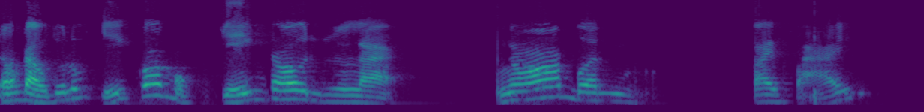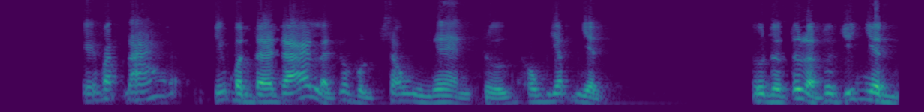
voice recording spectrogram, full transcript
trong đầu tôi lúc chỉ có một chuyện thôi là ngó bên tay phải cái vách đá. Chứ bên tay trái là cái vực sâu ngàn trượng không dám nhìn. Tôi tức là tôi chỉ nhìn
